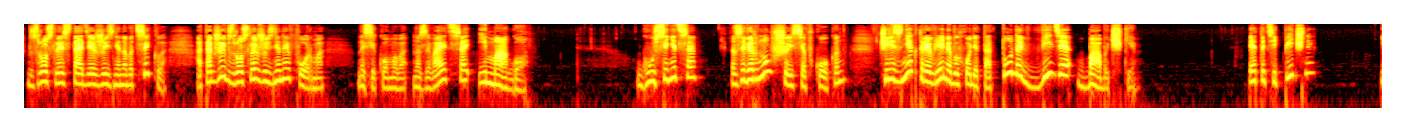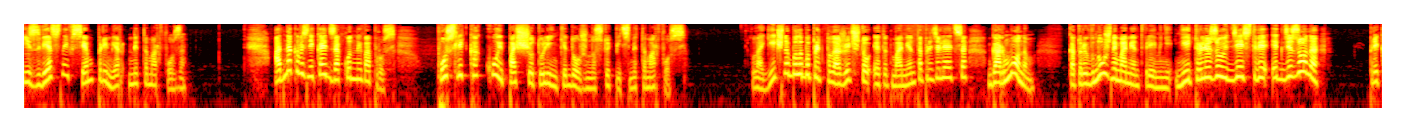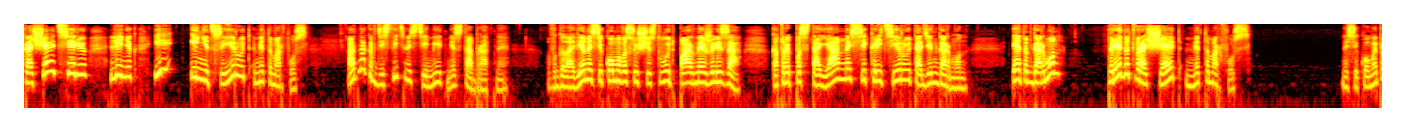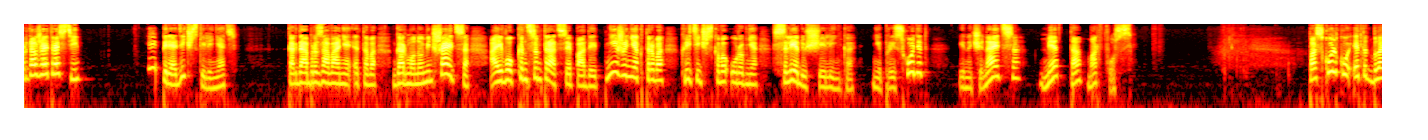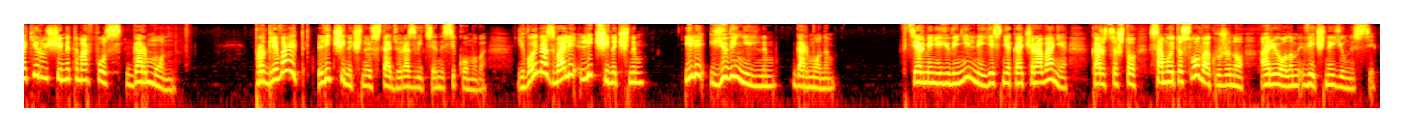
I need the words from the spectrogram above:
взрослая стадия жизненного цикла, а также и взрослая жизненная форма насекомого называется имаго. Гусеница, завернувшаяся в кокон, через некоторое время выходит оттуда в виде бабочки. Это типичный, известный всем пример метаморфоза. Однако возникает законный вопрос – После какой по счету линьки должен наступить метаморфоз? Логично было бы предположить, что этот момент определяется гормоном, который в нужный момент времени нейтрализует действие экдизона, прекращает серию линик и инициирует метаморфоз. Однако в действительности имеет место обратное. В голове насекомого существует парная железа, которая постоянно секретирует один гормон. Этот гормон — предотвращает метаморфоз. Насекомое продолжает расти и периодически линять. Когда образование этого гормона уменьшается, а его концентрация падает ниже некоторого критического уровня, следующая линька не происходит и начинается метаморфоз. Поскольку этот блокирующий метаморфоз гормон продлевает личиночную стадию развития насекомого, его и назвали личиночным или ювенильным гормоном. В термине «ювенильный» есть некое очарование, кажется, что само это слово окружено ореолом вечной юности.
